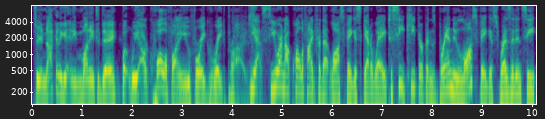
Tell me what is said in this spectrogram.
So you're not going to get any money today, but we are qualifying you for a great prize. Yes, you are now qualified for that Las Vegas getaway to see Keith Urban's brand new Las Vegas residency.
